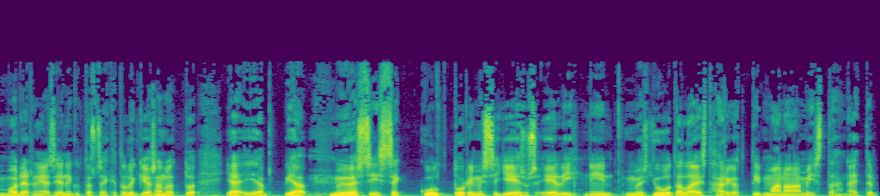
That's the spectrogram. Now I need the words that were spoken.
moderni asia, niin kuin tuossa ehkä tulikin jo sanottua. Ja, ja, ja myös siis se kulttuuri, missä Jeesus eli, niin myös juutalaiset harjoitti manaamista, näiden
